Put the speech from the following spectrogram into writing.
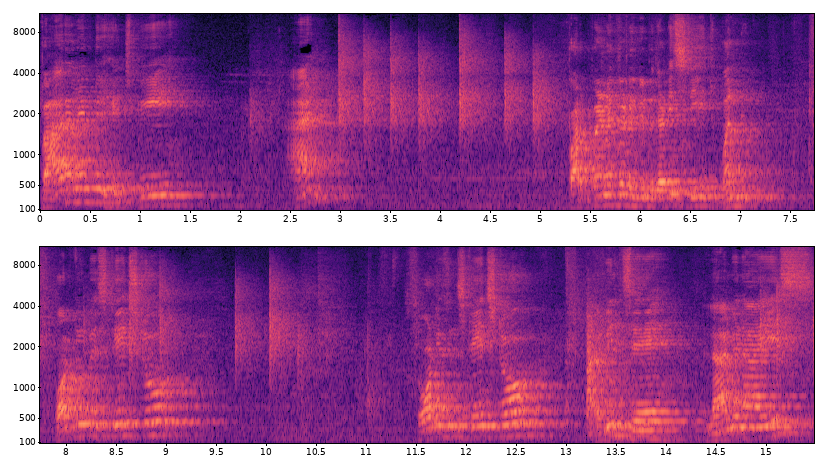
parallel to HP and perpendicular to VP. That is stage 1. What will be stage 2? So what is in stage 2? I will say lamina is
